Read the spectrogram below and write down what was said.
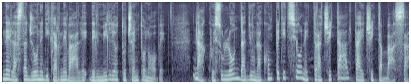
nella stagione di carnevale del 1809 nacque sull'onda di una competizione tra città alta e città bassa.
